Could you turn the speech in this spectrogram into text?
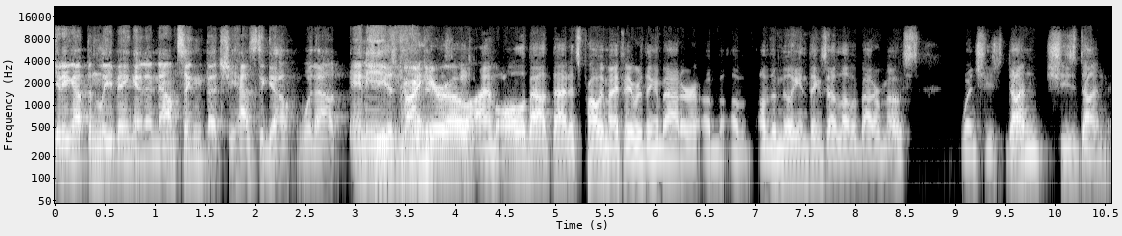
getting up and leaving and announcing that she has to go without any. She is my hero. Discussion. I'm all about that. It's probably my favorite thing about her. Of, of, of the million things I love about her most, when she's done, she's done.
